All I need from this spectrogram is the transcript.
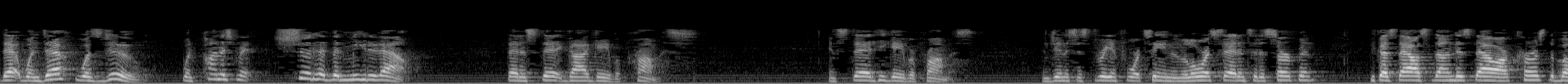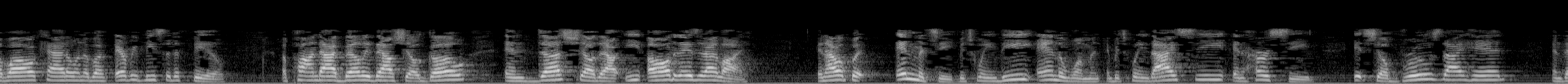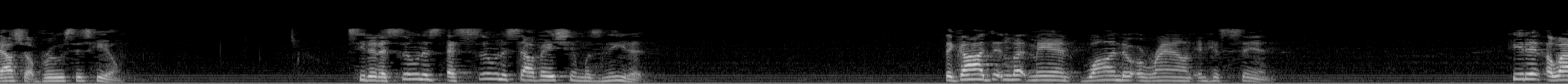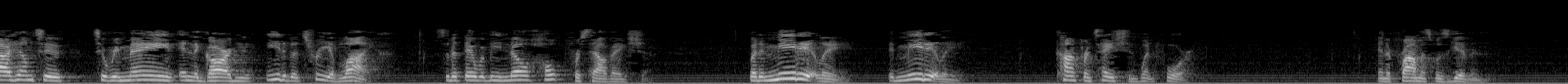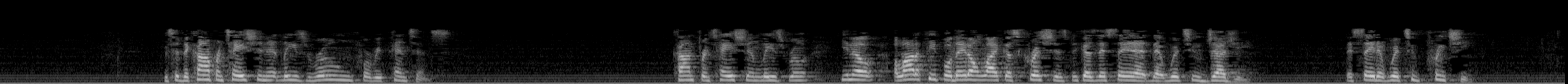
That when death was due, when punishment should have been meted out, that instead God gave a promise. Instead, He gave a promise in Genesis 3 and 14. And the Lord said unto the serpent, Because thou hast done this, thou art cursed above all cattle and above every beast of the field. Upon thy belly thou shalt go, and dust shalt thou eat all the days of thy life. And I will put enmity between thee and the woman, and between thy seed and her seed. It shall bruise thy head, and thou shalt bruise his heel. See that as soon as, as soon as salvation was needed, that God didn't let man wander around in his sin. He didn't allow him to, to remain in the garden and eat of the tree of life so that there would be no hope for salvation. But immediately, immediately, confrontation went forth and a promise was given. We said the confrontation, it leaves room for repentance. Confrontation leaves room. You know, a lot of people, they don't like us Christians because they say that, that we're too judgy. They say that we're too preachy.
